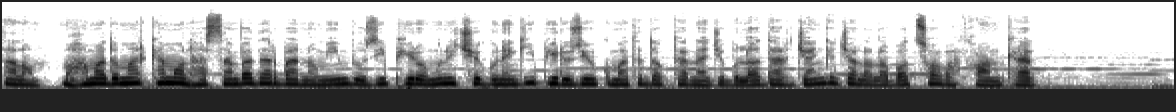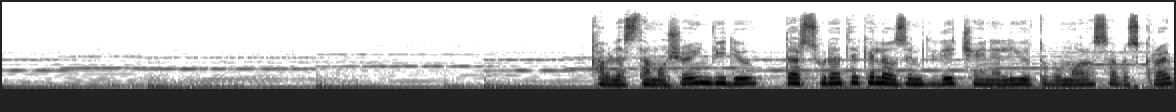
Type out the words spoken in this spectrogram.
سلام. محمد عمر کمال هستم و در برنامه امروزی پیرامون چگونگی پیروزی حکومت دکتر نجیب الله در جنگ جلال آباد صحبت خواهم کرد. قبل از تماشای این ویدیو در صورتی که لازم دیدید channel یوتیوب ما را subscribe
